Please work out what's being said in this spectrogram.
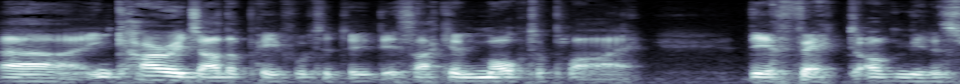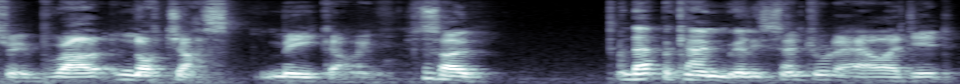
uh, encourage other people to do this, I can multiply the effect of ministry, rather not just me going. So that became really central to how I did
